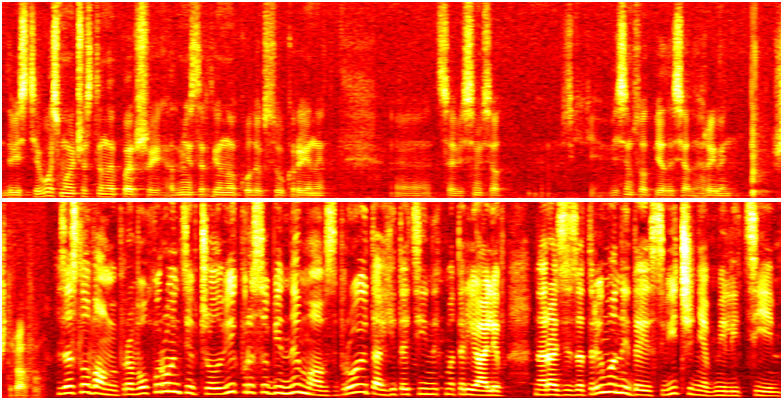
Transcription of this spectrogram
208 частини 1 Адміністративного кодексу України. Е, Це 80, скільки? 850 гривень штрафу. За словами правоохоронців, чоловік при собі не мав зброї та агітаційних матеріалів. Наразі затриманий дає свідчення в міліції.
